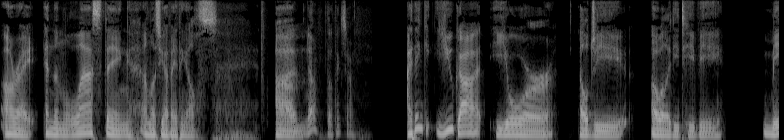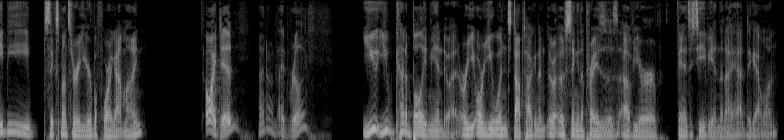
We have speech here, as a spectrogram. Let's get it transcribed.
All right. And then last thing, unless you have anything else. Um, uh, no, don't think so. I think you got your LG OLED TV maybe six months or a year before I got mine. Oh, I did. I don't. I really. You you kind of bullied me into it, or you or you wouldn't stop talking to or singing the praises of your fancy TV, and then I had to get one.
